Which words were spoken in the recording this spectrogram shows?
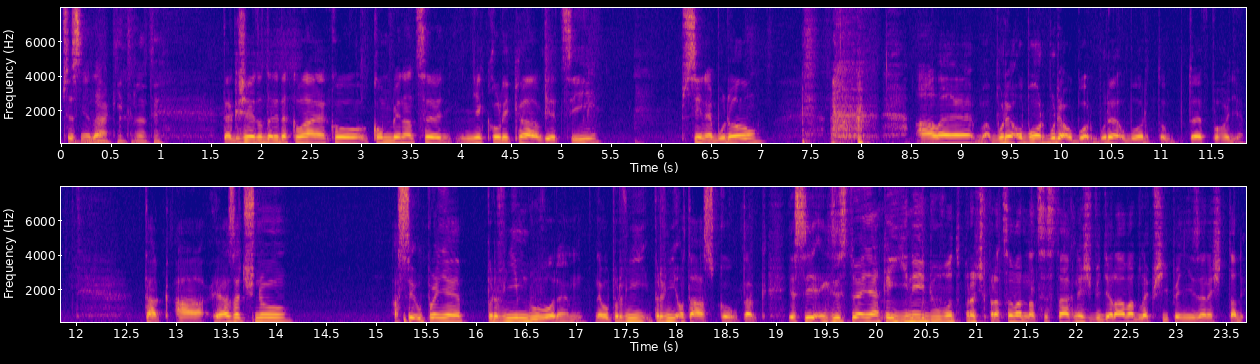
Přesně nějaký tak. tyhle ty. Takže je to tady taková jako kombinace několika věcí. Psi nebudou, ale bude obor, bude obor, bude obor, to, to je v pohodě. Tak a já začnu asi úplně prvním důvodem, nebo první, první otázkou. Tak jestli existuje nějaký jiný důvod, proč pracovat na cestách, než vydělávat lepší peníze než tady.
